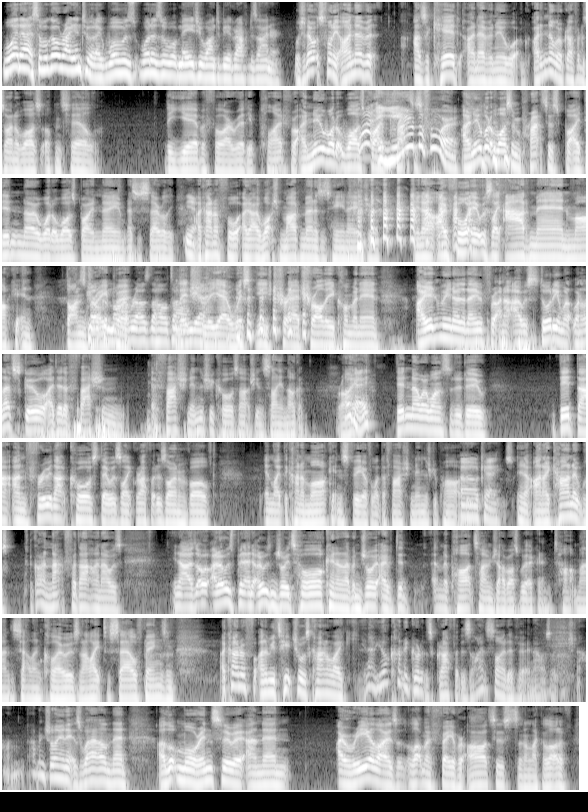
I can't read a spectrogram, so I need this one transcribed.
what? Uh, so we'll go right into it. Like, what was what is it? What made you want to be a graphic designer? Well, you know what's funny? I never, as a kid, I never knew what I didn't know what a graphic designer was up until the year before I really applied for it. I knew what it was What by a year practice. before? I knew what it was in practice, but I didn't know what it was by name necessarily. Yeah. I kind of thought I, I watched Mad Men as a teenager. you know, I thought it was like ad men, marketing, Don Smoking Draper, Marlboros the whole time. literally, yeah. yeah, whiskey tra- trolley coming in. I didn't really know the name for it, and I, I was studying when, when I left school. I did a fashion a fashion industry course actually in Sallynoggin, right? Okay. Didn't know what I wanted to do. Did that, and through that course, there was like graphic design involved in like the kind of marketing sphere of like the fashion industry part. Of Oh, okay. you know, and I kind of was, I got a knack for that, and I was, you know, I was, I'd always been, I'd always enjoyed talking, and I've enjoyed, I did, in my part-time job, I was working in Top Man selling clothes, and I like to sell things, and I kind of, and my teacher was kind of like, you know, you're kind of good at this graphic design side of it, and I was like, you know, I'm, I'm enjoying it as well, and then I looked more into it, and then I realized that a lot of my favorite artists and like a lot of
